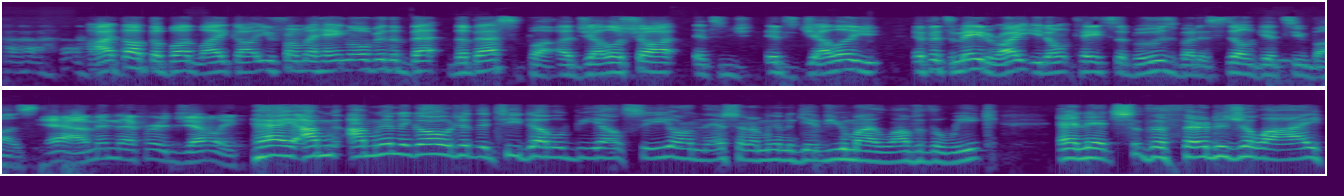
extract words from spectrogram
I thought the Bud Light got you from a hangover the be- the best, but a Jello shot, it's it's Jello. If it's made right, you don't taste the booze, but it still gets you buzzed. Yeah, I'm in there for a jelly. Hey, I'm I'm gonna go to the TWBLC on this, and I'm gonna give you my love of the week, and it's the third of July.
